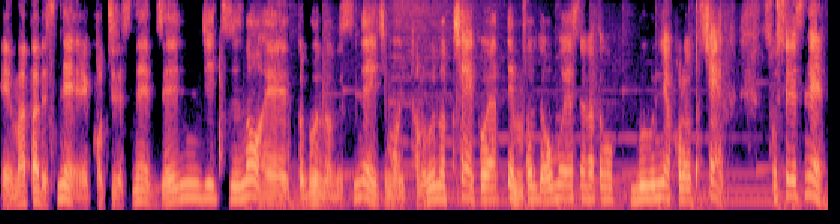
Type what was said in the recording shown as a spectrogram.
えー、またですね、こっちですね、前日の、えっ、と分のですね、一問一答の分のチェックをやって、それで思い出せなかった部分にはこれをチェック。そしてですね、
